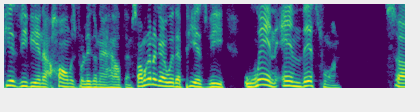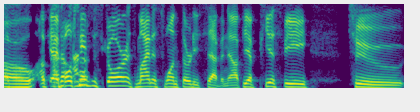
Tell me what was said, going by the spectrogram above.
PSV being at home is probably going to help them. So I'm going to go with a PSV win in this one. So Okay, both teams to score, it's minus 137. Now, if you have PSV to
